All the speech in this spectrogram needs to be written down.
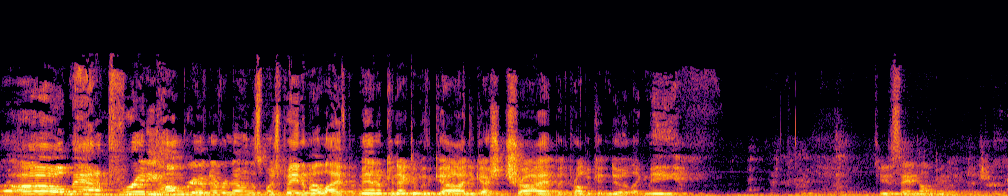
Oh man, I'm pretty hungry. I've never known this much pain in my life, but man, I'm connecting with God. You guys should try it, but you probably couldn't do it like me. Jesus saying, don't be like that jerk.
